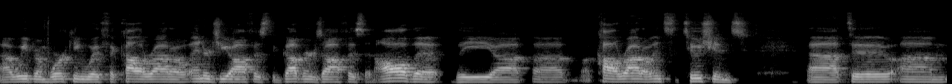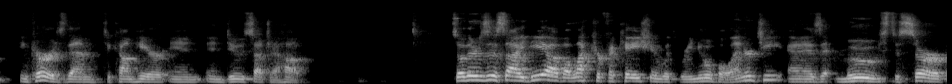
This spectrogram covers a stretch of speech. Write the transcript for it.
Uh, we've been working with the Colorado Energy Office, the governor's office, and all the, the uh, uh, Colorado institutions uh, to um, encourage them to come here and, and do such a hub. So there's this idea of electrification with renewable energy, and as it moves to serve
